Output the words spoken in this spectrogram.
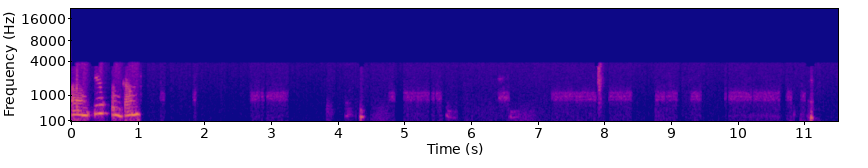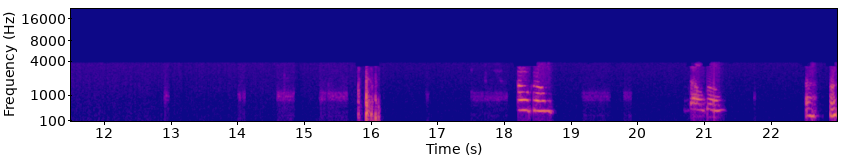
Um, here's some gum. No gum.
